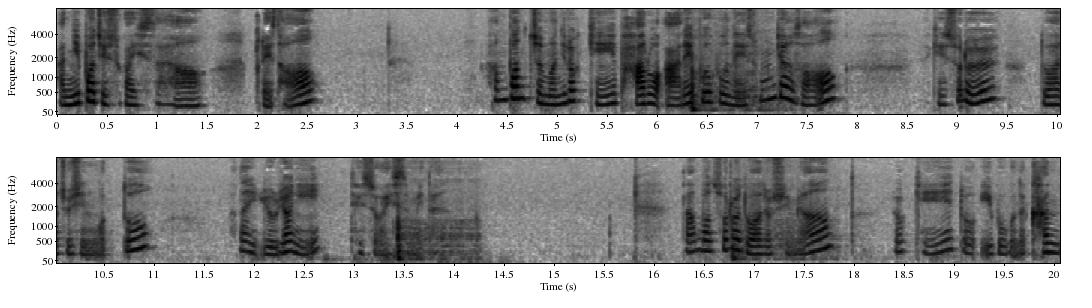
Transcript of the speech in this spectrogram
안 예뻐질 수가 있어요. 그래서 한 번쯤은 이렇게 바로 아래 부분에 숨겨서 이렇게 술을 놓아주시는 것도 하나의 요령이 될 수가 있습니다. 한번 술을 놓아주시면 이렇게 또 이 부분을 감,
